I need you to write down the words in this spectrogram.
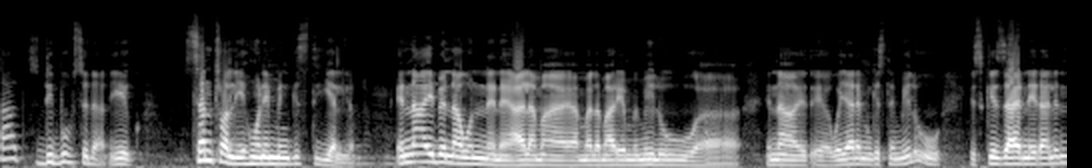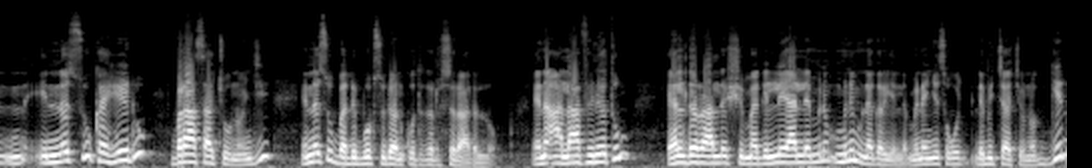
ሰዓት ደቡብ ሱዳን ሰንትራል የሆነ መንግስት የለም። እና even አሁን ኃይለማርያም የሚሉ እና ወያኔ መንግስት የሚሉ እስከዛ እንሄዳለን። እነሱ ከሄዱ በራሳቸው ነው እንጂ እነሱ በደቡብ ሱዳን ቁጥጥር ስር አይደለም። እና ኃላፊነቱም elder አለ፣ ሽማግሌ ያለ ምንም ምንም ነገር የለም። እነኚህ ሰዎች ለብቻቸው ነው። ግን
